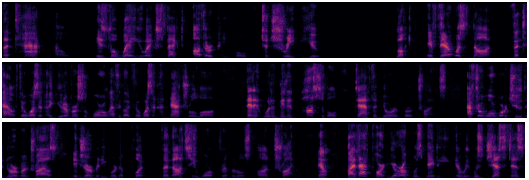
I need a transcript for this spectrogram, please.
The Tao is the way you expect other people to treat you. Look, if there was not the Tao, if there wasn't a universal moral ethical, if there wasn't a natural law, then it would have been impossible to have the Nuremberg trials. After World War II, the Nuremberg trials in Germany were to put the Nazi war criminals on trial. Now, by that part, Europe was maybe, you know, it was just as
